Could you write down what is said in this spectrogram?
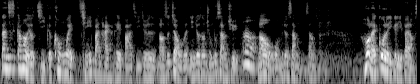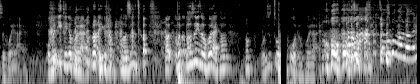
但是刚好有几个空位，前一班还可以发机，就是老师叫我们研究生全部上去，嗯，然后我们就上上船。后来过了一个礼拜，老师回来了。我们一天就回来了。那一个老师说：“老我老师你怎么回来？”他说：“哦，我是坐货轮回来。”坐货轮，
